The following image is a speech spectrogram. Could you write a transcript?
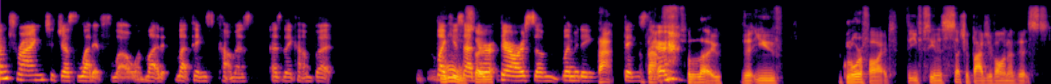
am trying to just let it flow and let it let things come as as they come. But like Ooh, you said, so there there are some limiting that, things that there. Flow that you've glorified, that you've seen as such a badge of honor that's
